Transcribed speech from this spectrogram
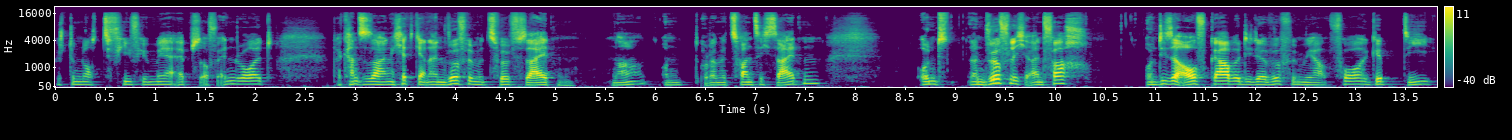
bestimmt noch viel, viel mehr Apps auf Android. Da kannst du sagen, ich hätte gerne einen Würfel mit zwölf Seiten ne? und, oder mit 20 Seiten. Und dann würfel ich einfach und diese Aufgabe, die der Würfel mir vorgibt, die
